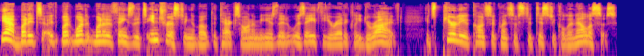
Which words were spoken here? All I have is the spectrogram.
Yeah, but it's but what one of the things that's interesting about the taxonomy is that it was atheoretically derived. It's purely a consequence of statistical analysis.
